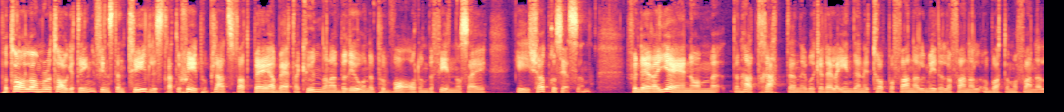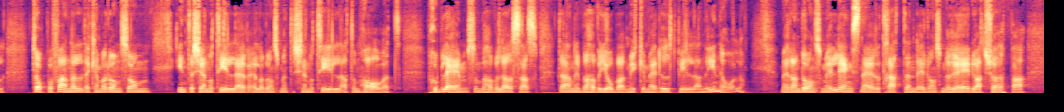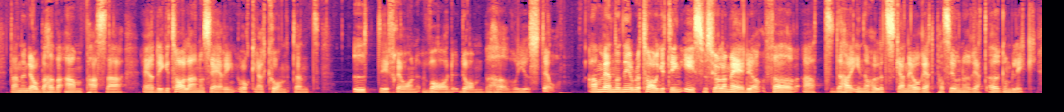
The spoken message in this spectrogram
På tal om retargeting finns det en tydlig strategi på plats för att bearbeta kunderna beroende på var de befinner sig i köpprocessen fundera igenom den här tratten. Jag brukar dela in den i top of funnel, middle of funnel och bottom of funnel. Top of funnel, det kan vara de som inte känner till er eller de som inte känner till att de har ett problem som behöver lösas. Där ni behöver jobba mycket med utbildande innehåll. Medan de som är längst ner i tratten, det är de som är redo att köpa. Där ni då behöver anpassa er digitala annonsering och er content utifrån vad de behöver just då. Använder ni retargeting i sociala medier för att det här innehållet ska nå rätt personer i rätt ögonblick?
